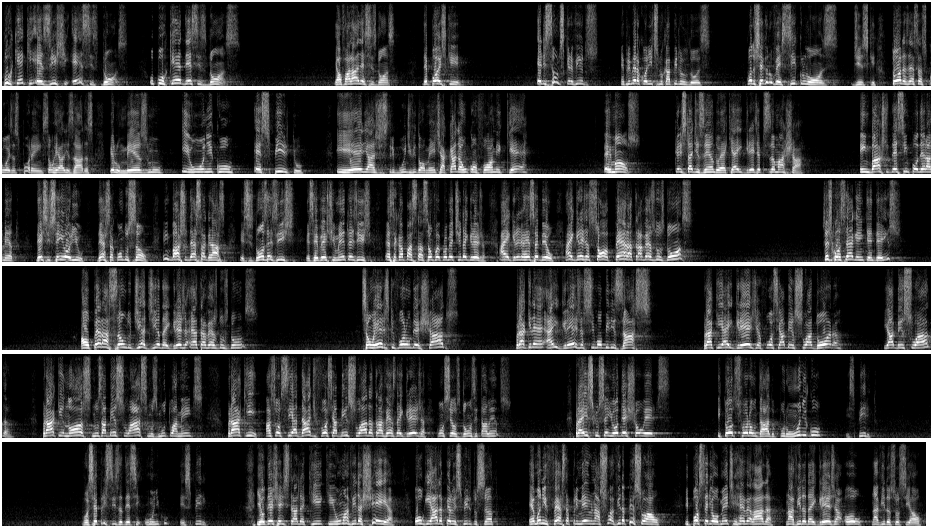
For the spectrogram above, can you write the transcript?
Por que que existe esses dons? O porquê desses dons? E ao falar desses dons, depois que eles são descrevidos em 1 Coríntios, no capítulo 12. Quando chega no versículo 11, diz que todas essas coisas, porém, são realizadas pelo mesmo e único Espírito, e ele as distribui individualmente a cada um conforme quer. Irmãos, o que ele está dizendo é que a igreja precisa marchar embaixo desse empoderamento, desse senhorio, dessa condução, embaixo dessa graça. Esses dons existem, esse revestimento existe, essa capacitação foi prometida à igreja. A igreja recebeu. A igreja só opera através dos dons. Vocês conseguem entender isso? A operação do dia a dia da igreja é através dos dons. São eles que foram deixados para que a igreja se mobilizasse para que a igreja fosse abençoadora e abençoada, para que nós nos abençoássemos mutuamente, para que a sociedade fosse abençoada através da igreja com seus dons e talentos. Para isso que o Senhor deixou eles. E todos foram dados por um único Espírito. Você precisa desse único Espírito. E eu deixo registrado aqui que uma vida cheia ou guiada pelo Espírito Santo é manifesta primeiro na sua vida pessoal e posteriormente revelada na vida da igreja ou na vida social.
